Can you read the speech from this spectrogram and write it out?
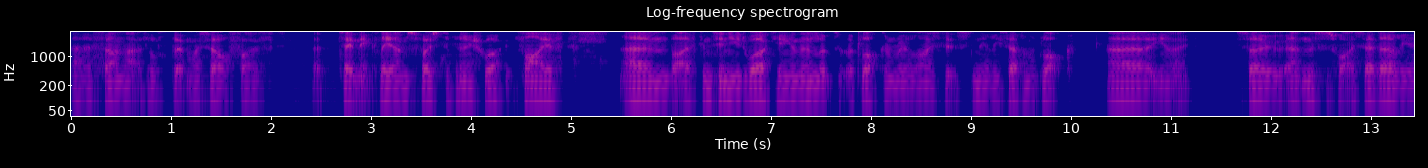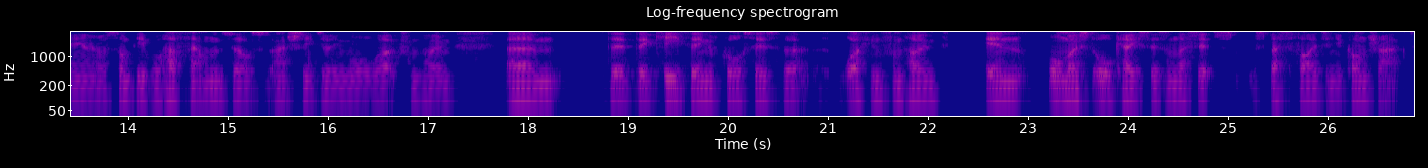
uh, found that a little bit myself. I've uh, technically I'm supposed to finish work at five, um, but I've continued working and then looked at the clock and realised it's nearly seven o'clock. Uh, you know, so and this is what I said earlier. You know, some people have found themselves actually doing more work from home. Um, the the key thing, of course, is that working from home in almost all cases, unless it's specified in your contract,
